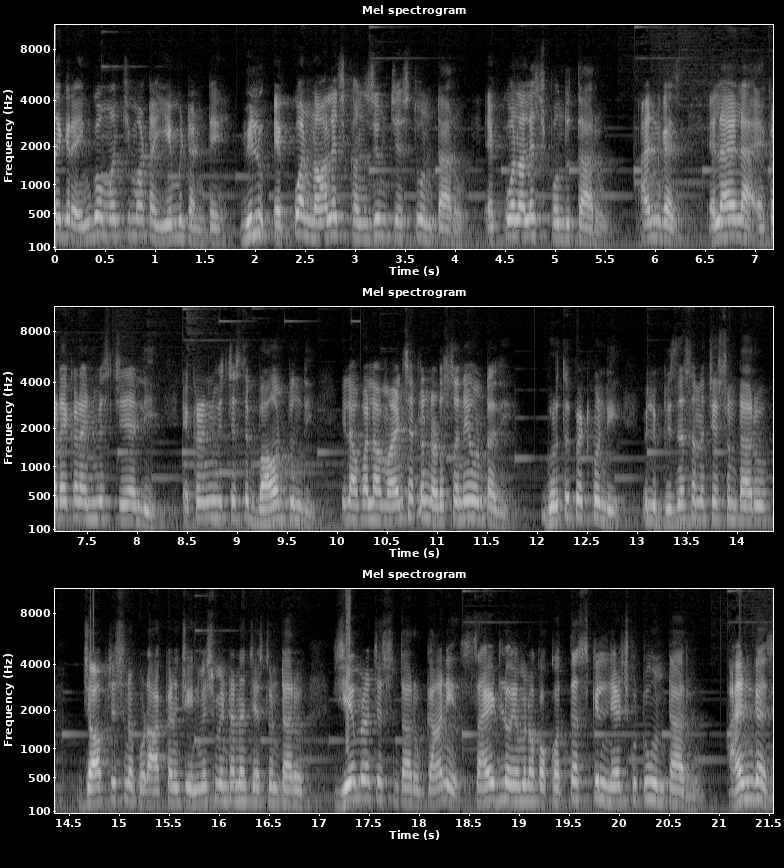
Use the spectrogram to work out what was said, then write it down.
దగ్గర ఇంకో మంచి మాట ఏమిటంటే వీళ్ళు ఎక్కువ నాలెడ్జ్ కన్జ్యూమ్ చేస్తూ ఉంటారు ఎక్కువ నాలెడ్జ్ పొందుతారు. అండ్ గైస్ ఎలా ఎలా ఎక్కడెక్కడ ఇన్వెస్ట్ చేయాలి ఎక్కడ ఇన్వెస్ట్ చేస్తే బాగుంటుంది ఇలా వాళ్ళ మైండ్ సెట్లో నడుస్తూనే ఉంటుంది. గుర్తుపెట్టుకోండి వీళ్ళు బిజినెస్ అన్న చేస్తుంటారు జాబ్ చేసినా కూడా అక్కడి నుంచి ఇన్వెస్ట్మెంట్ అన్న చేస్తుంటారు ఏమైనా చేస్తుంటారు కానీ సైడ్లో ఏమైనా ఒక కొత్త స్కిల్ నేర్చుకుంటూ ఉంటారు. అండ్ గైస్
